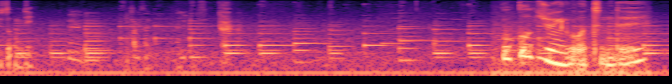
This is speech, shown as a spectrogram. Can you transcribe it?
어디서 공지? 네. 꾹꾹이 중인 것 같은데.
